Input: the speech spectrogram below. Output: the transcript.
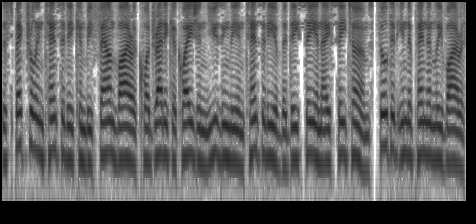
The spectral intensity can be found via a quadratic equation using the intensity of the DC and AC terms filtered independently via a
